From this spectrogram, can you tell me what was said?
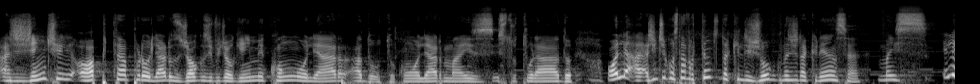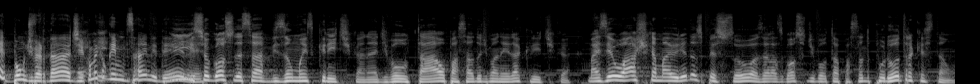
a gente opta por olhar os jogos de videogame com um olhar adulto, com um olhar mais estruturado. Olha, a gente gostava tanto daquele jogo quando a gente era criança, mas ele é bom de verdade? Como é que é o game design dele? Isso, eu gosto dessa visão mais crítica, né? De voltar ao passado de maneira crítica. Mas eu acho que a maioria das pessoas, elas gostam de voltar ao passado por outra questão.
